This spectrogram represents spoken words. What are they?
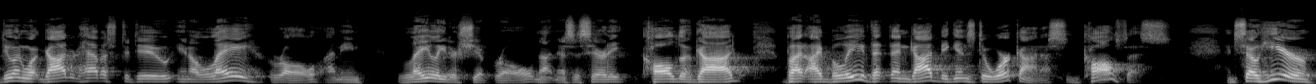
doing what God would have us to do in a lay role, I mean, lay leadership role, not necessarily called of God, but I believe that then God begins to work on us and calls us. And so here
